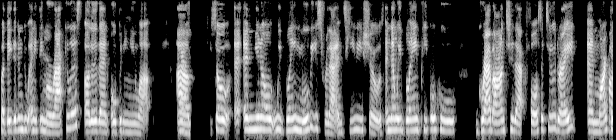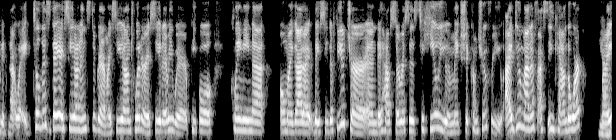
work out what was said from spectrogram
but they didn't do anything miraculous other than opening you up Um. So, and you know, we blame movies for that and TV shows, and then we blame people who grab onto that falsitude, right? And market it that way. Till this day, I see it on Instagram, I see it on Twitter, I see it everywhere. People claiming that, oh my God, I, they see the future and they have services to heal you and make shit come true for you. I do manifesting candle work, yeah. right?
